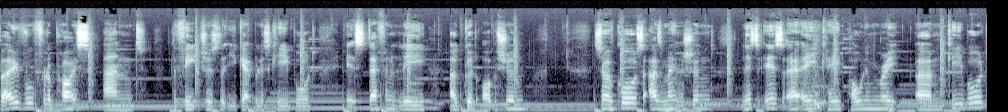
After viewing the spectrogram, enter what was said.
But overall for the price and the features that you get with this keyboard, it's definitely a good option. So of course, as mentioned, this is a 8K polling rate um, keyboard.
